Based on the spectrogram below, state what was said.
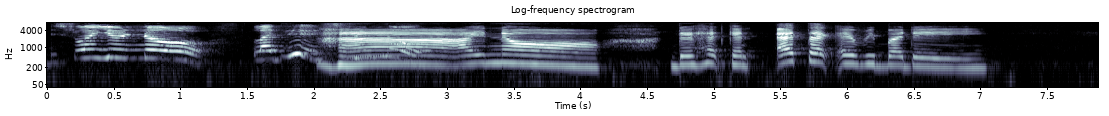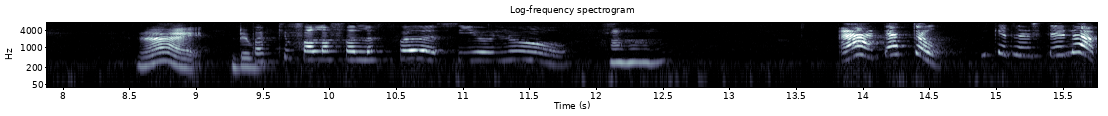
This one you know. Like this, uh-huh you know. I know. The head can attack everybody. Right. The Pachycephalosaurus first, you know. Ah, Gato. You can stand up.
